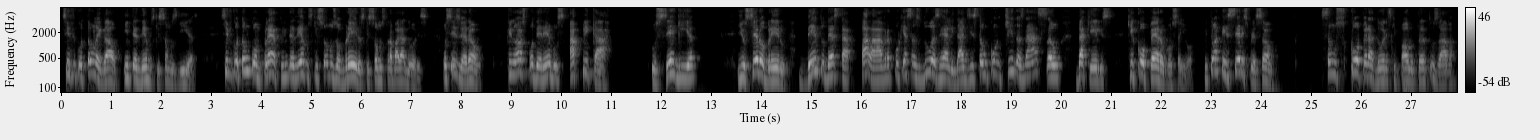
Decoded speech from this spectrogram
Se ficou tão legal entendermos que somos guias, se ficou tão completo entendermos que somos obreiros, que somos trabalhadores. Vocês verão que nós poderemos aplicar o ser guia e o ser obreiro dentro desta palavra, porque essas duas realidades estão contidas na ação daqueles que cooperam com o Senhor. Então, a terceira expressão são os cooperadores que Paulo tanto usava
